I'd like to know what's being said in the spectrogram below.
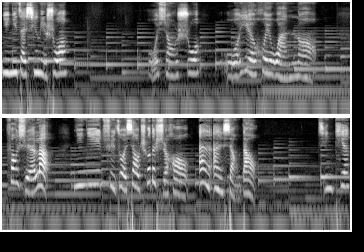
妮妮在心里说：“我想说，我也会玩呢。”放学了，妮妮去坐校车的时候，暗暗想到：“今天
